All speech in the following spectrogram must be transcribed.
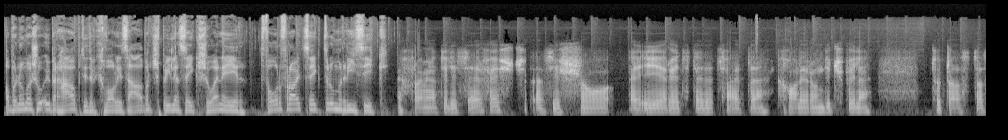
Aber nur schon überhaupt in der Quali selber zu spielen, sei schon eine Ehre. Die Vorfreude sei darum riesig. Ich freue mich natürlich sehr fest. Es ist schon Ehre, jetzt in der zweiten Quali-Runde zu spielen durch das, dass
